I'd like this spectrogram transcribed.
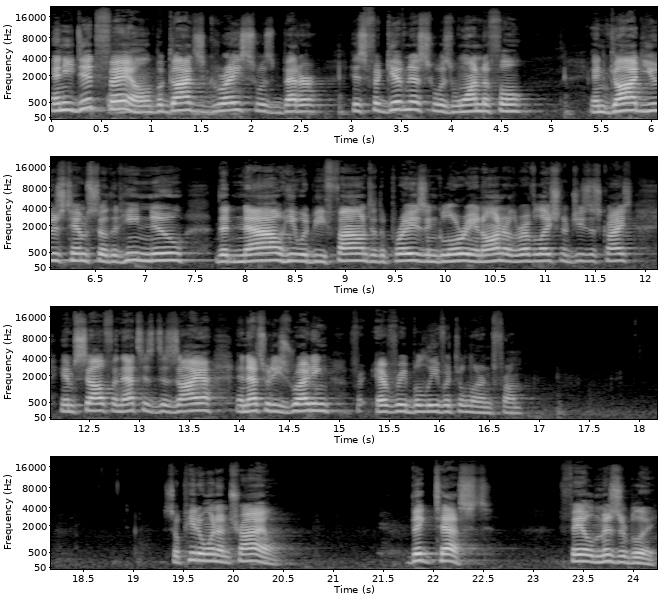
and he did fail, but God's grace was better. His forgiveness was wonderful. And God used him so that he knew that now he would be found to the praise and glory and honor of the revelation of Jesus Christ himself. And that's his desire. And that's what he's writing for every believer to learn from. So Peter went on trial. Big test. Failed miserably.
